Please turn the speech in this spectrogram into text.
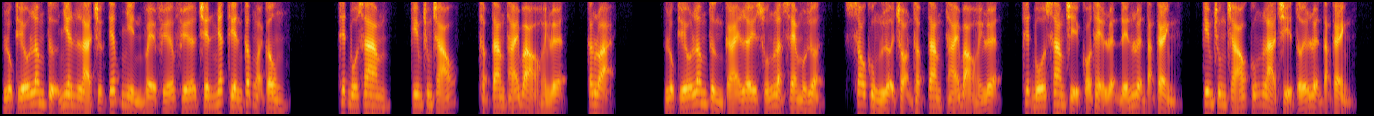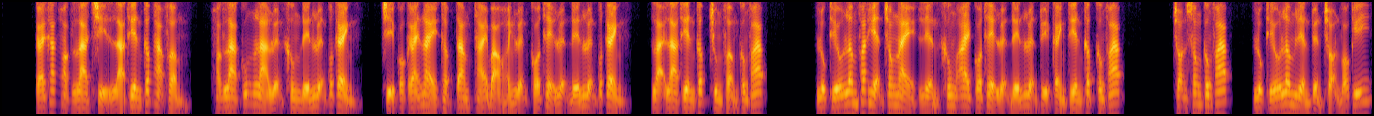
Lục thiếu lâm tự nhiên là trực tiếp nhìn về phía phía trên nhất thiên cấp ngoại công. Thiết bố sam, kim trung cháo, thập tam thái bảo huấn luyện, các loại. Lục thiếu lâm từng cái lấy xuống lật xem một lượn sau cùng lựa chọn thập tam thái bảo huấn luyện, thiết bố sam chỉ có thể luyện đến luyện tạc cảnh, kim trung cháo cũng là chỉ tới luyện tạc cảnh. Cái khác hoặc là chỉ là thiên cấp hạ phẩm, hoặc là cũng là luyện không đến luyện cốt cảnh, chỉ có cái này thập tam thái bảo hành luyện có thể luyện đến luyện cốt cảnh lại là thiên cấp trung phẩm công pháp. Lục thiếu lâm phát hiện trong này liền không ai có thể luyện đến luyện tùy cảnh thiên cấp công pháp. Chọn xong công pháp, lục thiếu lâm liền tuyển chọn võ kỹ,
